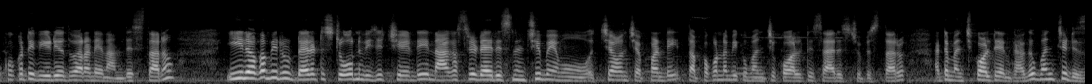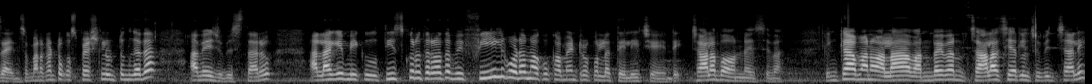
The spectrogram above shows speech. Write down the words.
ఒక్కొక్కటి వీడియో ద్వారా నేను అందిస్తాను. ఈలోగా మీరు డైరెక్ట్ స్టోర్ని విజిట్ చేయండి. నాగశ్రీ డైరీస్ నుంచి మేము వచ్చామని చెప్పండి. తప్పకుండా మీకు మంచి క్వాలిటీ శారీస్ చూపిస్తారు. అంటే మంచి క్వాలిటీ అని కాదు మంచి డిజైన్స్. మనకంటే ఒక స్పెషల్ ఉంటుంది కదా అవే చూపిస్తారు. అలాగే మీకు తీసుకున్న తర్వాత మీ ఫీల్ కూడా మాకు కమెంట్ రూపంలో తెలియచేయండి. చాలా బాగున్నాయి శివ. ఇంకా మనం అలా వన్ బై వన్ చాలా చీరలు చూపించాలి.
